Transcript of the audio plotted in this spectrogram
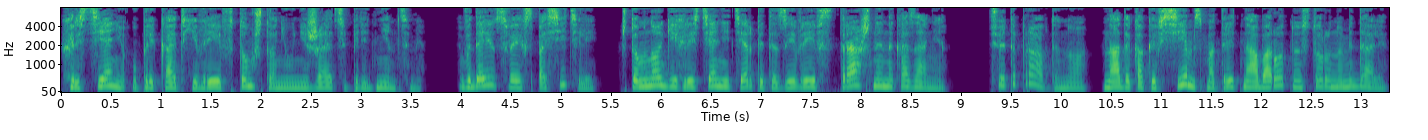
Христиане упрекают евреев в том, что они унижаются перед немцами. Выдают своих спасителей, что многие христиане терпят из-за евреев страшные наказания, все это правда, но надо, как и всем, смотреть на оборотную сторону медали.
